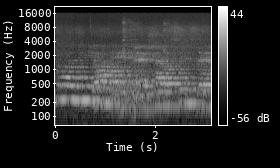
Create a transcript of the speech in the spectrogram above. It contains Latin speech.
Gloria in excelsis Deo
